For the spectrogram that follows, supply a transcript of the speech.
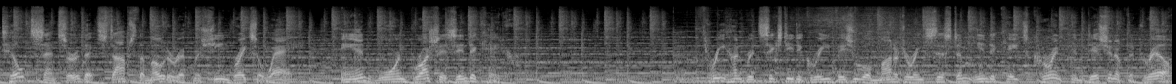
tilt sensor that stops the motor if machine breaks away, and worn brushes indicator. 360-degree visual monitoring system indicates current condition of the drill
